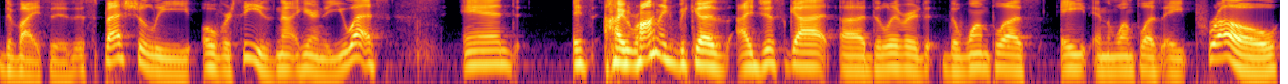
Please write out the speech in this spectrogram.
devices, especially overseas, not here in the US. And it's ironic because I just got uh, delivered the OnePlus 8 and the OnePlus 8 Pro,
